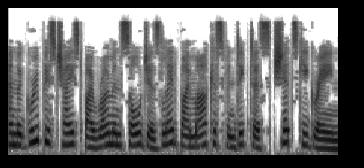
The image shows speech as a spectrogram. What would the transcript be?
and the group is chased by Roman soldiers led by Marcus Vindictus Shecky Greene.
